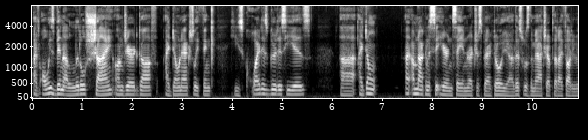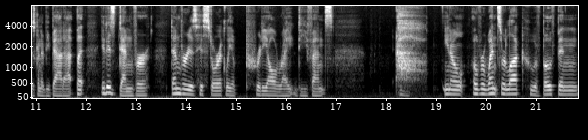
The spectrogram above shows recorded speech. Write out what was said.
I've always been a little shy on Jared Goff. I don't actually think he's quite as good as he is. Uh, I don't. I, I'm not going to sit here and say in retrospect, oh yeah, this was the matchup that I thought he was going to be bad at. But it is Denver. Denver is historically a pretty all right defense. you know, over Wentz or Luck, who have both been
